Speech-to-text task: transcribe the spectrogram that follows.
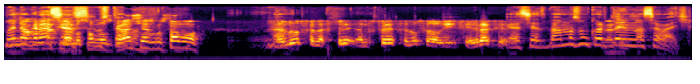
Bueno, Gustavo, gracias. No lo somos. Gustavo. Gracias, Gustavo. Saludos a, las a ustedes, saludos a la audiencia. Gracias. Gracias. Vamos un corte, Gracias. no se vaya.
